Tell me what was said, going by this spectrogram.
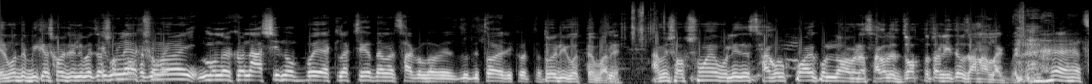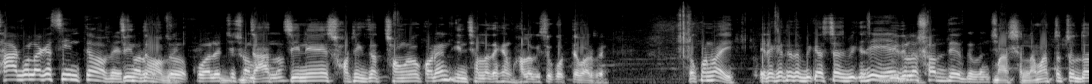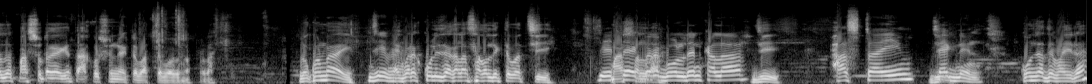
এর মধ্যে বিকাশ করে ডেলিভারি চার্জ এগুলো এক সময় মনে করেন আশি নব্বই এক লাখ টাকা দামের ছাগল হবে যদি তৈরি করতে তৈরি করতে পারে। আমি সব সময় বলি যে ছাগল ক্রয় করলে হবে না ছাগলের যত্নটা নিতেও জানা লাগবে। হ্যাঁ হ্যাঁ ছাগল আগে চিনতে হবে চিনতে হবে। কোয়ালিটি জাত চিনে সঠিক জাত সংগ্রহ করেন ইনশাল্লাহ দেখেন ভালো কিছু করতে পারবেন। তখন ভাই এটা ক্ষেত্রে তো বিকাশ চার্জ বিকাশ জি এগুলো সব দিয়ে দেবেন মার্শাল্লাহ মাত্র চোদ্দ হাজার পাঁচশো টাকা কিন্তু আকর্ষণীয় একটা বাচ্চা পাবেন আপনারা। লোকন ভাই জি একবার কলিজা কালার ছাগল দেখতে পাচ্ছি। এটা মাশাআল্লাহ। একবারে গোল্ডেন কালার জি। ফার্স্ট টাইম জি। প্রেগনেন্ট কোন জাতের ভাই এটা?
